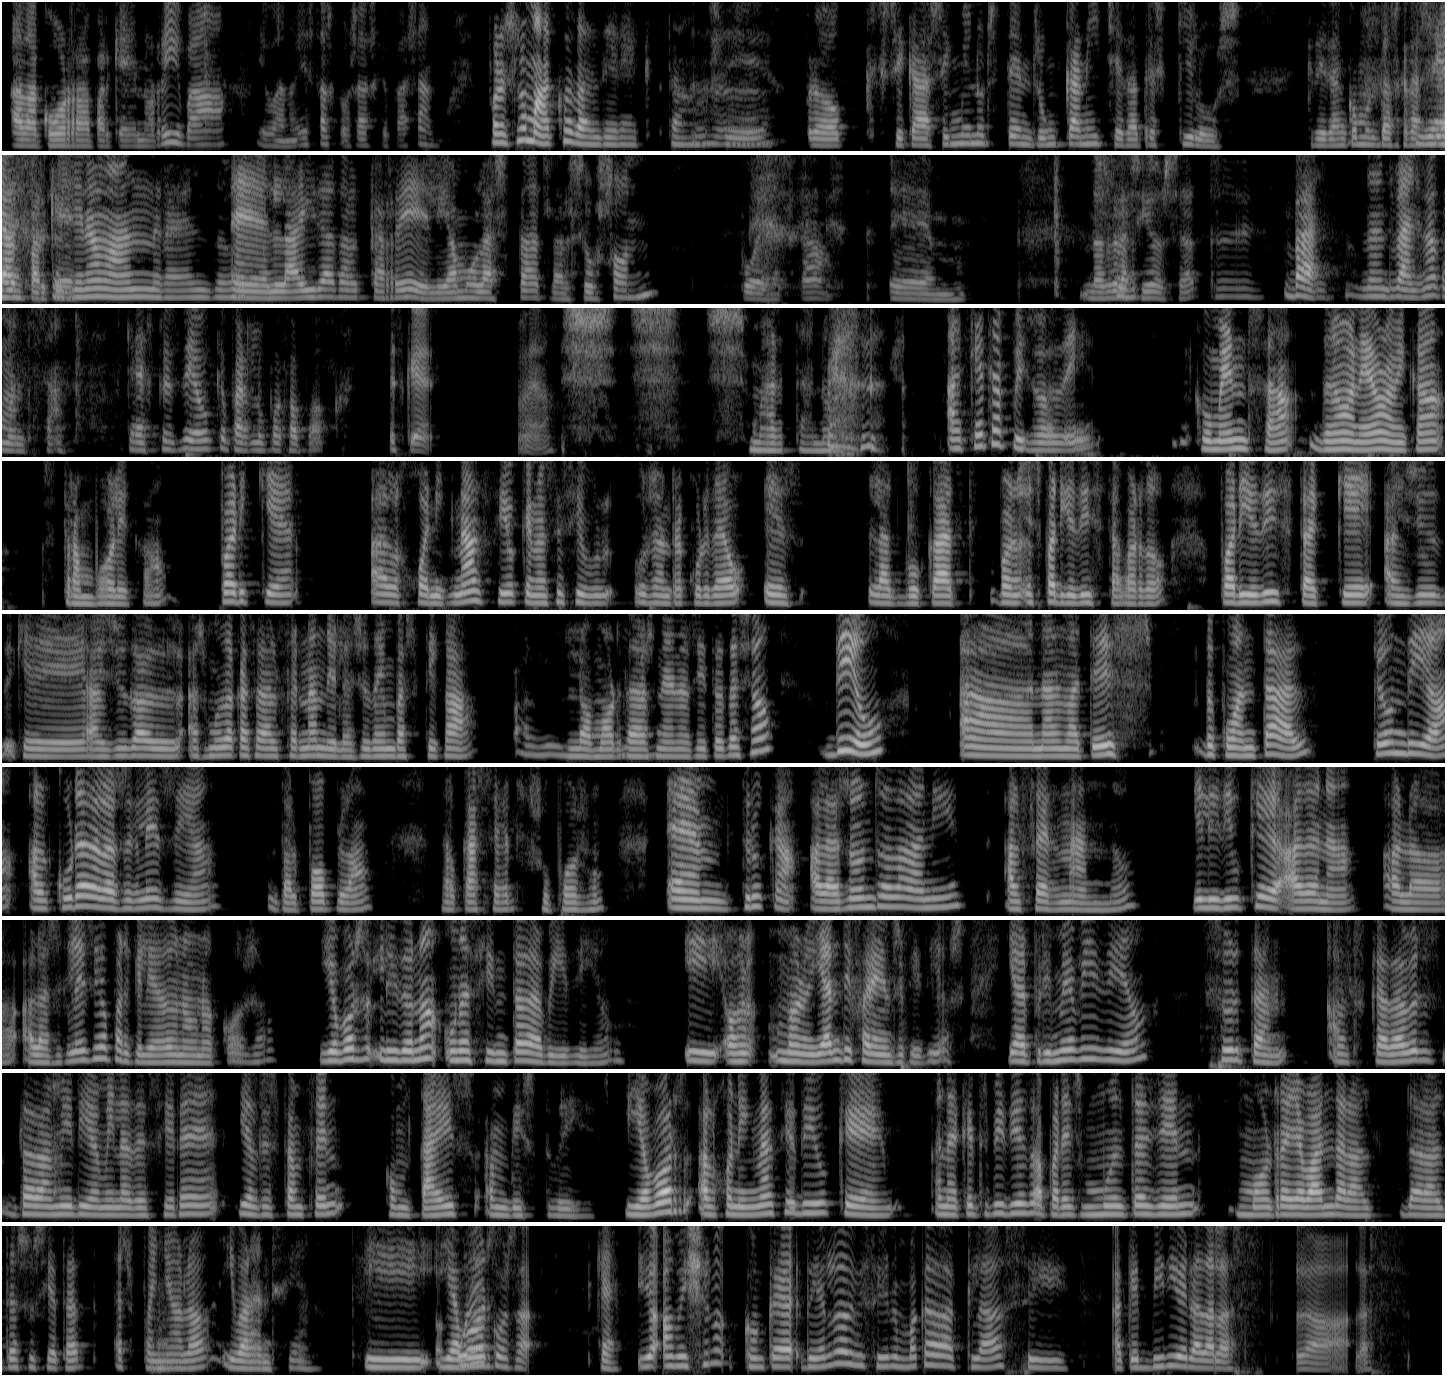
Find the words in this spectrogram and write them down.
ha de córrer perquè no arriba, i bueno, i aquestes coses que passen. Però és lo maco del directe. Sí, però si cada 5 minuts tens un caniche de 3 quilos cridant com un desgraciat Yes, perquè mandra, eh, eh, l'aire del carrer li ha molestat el seu son, pues, clar, eh, no és graciós, saps? Eh. Val, doncs va, anem a començar. Que després dieu que parlo a poc a poc. És que, a veure... Xx, xx, xx, Marta, no. Aquest episodi comença d'una manera una mica estrambòlica, perquè el Juan Ignacio, que no sé si us en recordeu, és l'advocat, bueno, és periodista, perdó, periodista que ajuda, que ajuda el, es muda a casa del Fernando i l'ajuda a investigar la mort de les nenes i tot això, diu en el mateix documental que un dia el cura de l'església del poble, del Càcer, suposo, em, truca a les 11 de la nit al Fernando i li diu que ha d'anar a l'església perquè li ha de donar una cosa. Llavors li dona una cinta de vídeo. I, o, bueno, hi ha diferents vídeos. I al primer vídeo surten els cadàvers de la Míriam i la Desiree i els estan fent com talls amb bisturí. I llavors el Juan Ignacio diu que en aquests vídeos apareix molta gent molt rellevant de l'al- de l'alta societat espanyola i valenciana. I llavors... Una cosa, Què? jo, a mi això, no, com que deien lo del bisturí, no em va quedar clar si aquest vídeo era de les, la, les,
